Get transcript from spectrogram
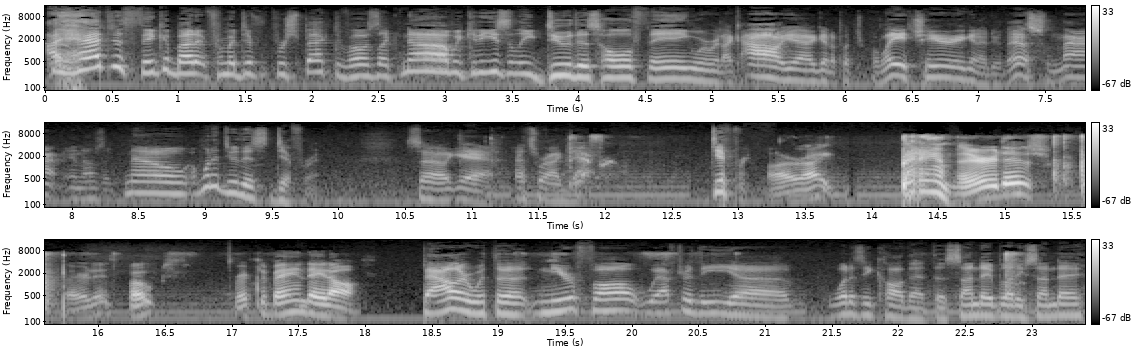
I had to think about it from a different perspective. I was like, no, we could easily do this whole thing where we're like, oh, yeah, you're going to put Triple H here, you're going to do this and that. And I was like, no, I want to do this different. So, yeah, that's where I get Different. Different. All right. Bam! There it is. There it is, folks. Rip the band aid off. Balor with the near fall after the, uh, what does he call that? The Sunday Bloody Sunday?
